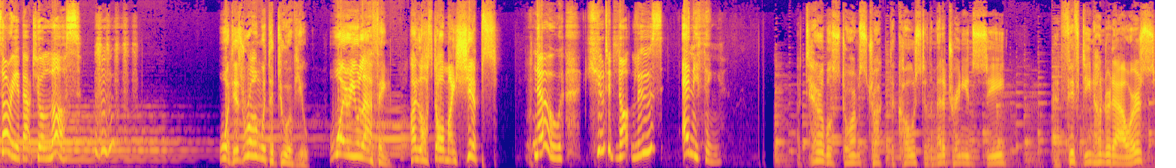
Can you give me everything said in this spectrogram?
sorry about your loss. What is wrong with the two of you? Why are you laughing? I lost all my ships. no, you did not lose anything. A terrible storm struck the coast of the Mediterranean Sea at 1500 hours.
